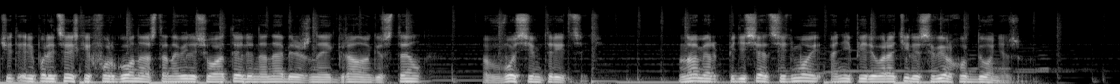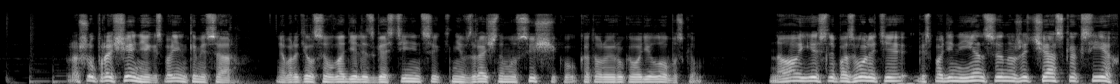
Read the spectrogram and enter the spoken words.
Четыре полицейских фургона остановились у отеля на набережной Гран-Агюстел в 8.30. Номер 57 они переворотили сверху донизу. «Прошу прощения, господин комиссар», — обратился владелец гостиницы к невзрачному сыщику, который руководил обыском. «Но, если позволите, господин Йенсен уже час как съехал».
